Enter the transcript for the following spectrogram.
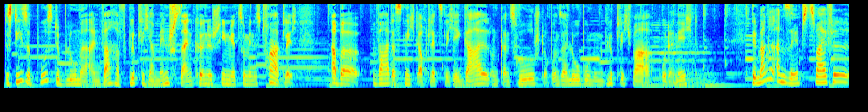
Dass diese Pusteblume ein wahrhaft glücklicher Mensch sein könne, schien mir zumindest fraglich. Aber war das nicht auch letztlich egal und ganz wurscht, ob unser Lobo nun glücklich war oder nicht? Den Mangel an Selbstzweifel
